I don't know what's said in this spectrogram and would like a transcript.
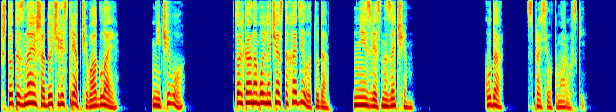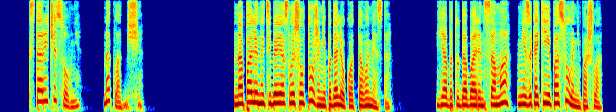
Что ты знаешь о дочери Стряпчева, Аглае? Ничего. Только она больно часто ходила туда. Неизвестно зачем. «Куда?» — спросил Комаровский. «К старой часовне, на кладбище». Напали на тебя, я слышал, тоже неподалеку от того места. Я бы туда, барин, сама ни за какие посулы не пошла,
